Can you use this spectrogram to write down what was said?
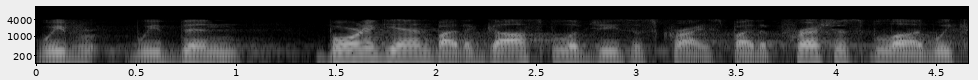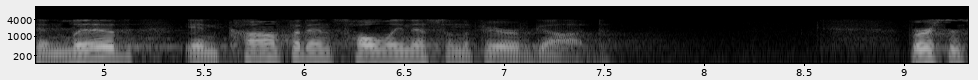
We've, we've been born again by the gospel of Jesus Christ, by the precious blood. We can live in confidence, holiness, and the fear of God. Verses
